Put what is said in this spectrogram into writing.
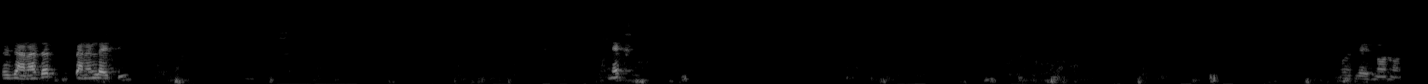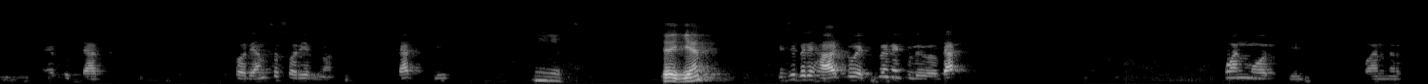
there's another panel I think next no no no I have to back. Sorry, I'm so sorry, everyone. Back, please. Yes. Yeah, again. This is very hard to explain. Actually, back. One more, please. One. More.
